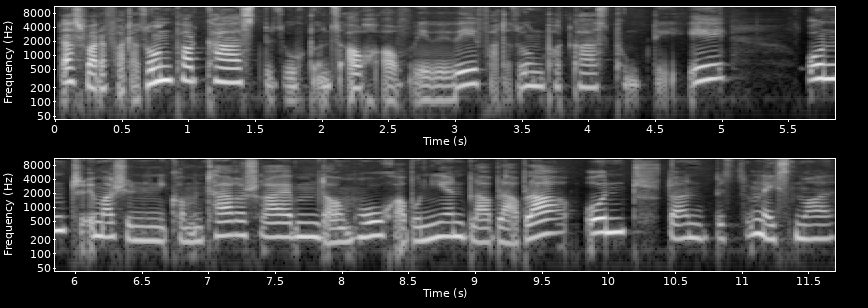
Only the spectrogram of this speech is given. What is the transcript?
Das war der Vater-Sohn-Podcast. Besucht uns auch auf www.vatersohnpodcast.de und immer schön in die Kommentare schreiben, Daumen hoch, abonnieren, bla bla bla. Und dann bis zum nächsten Mal.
